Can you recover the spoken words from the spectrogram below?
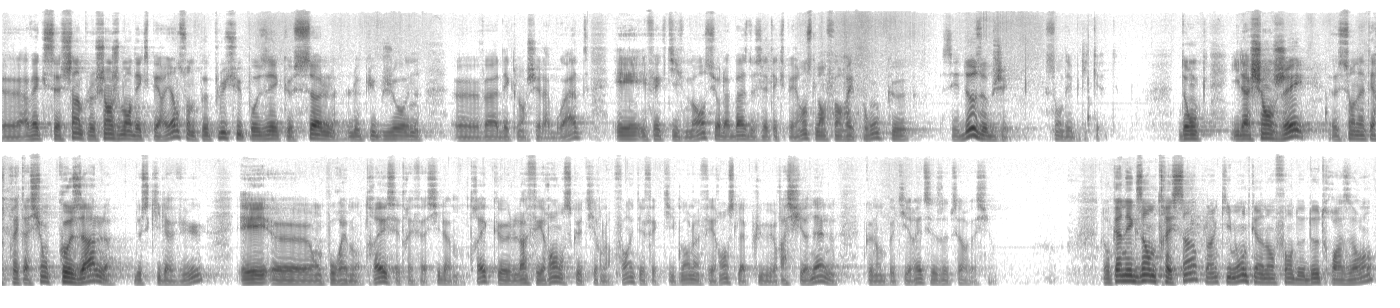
Euh, avec ce simple changement d'expérience, on ne peut plus supposer que seul le cube jaune euh, va déclencher la boîte. Et effectivement, sur la base de cette expérience, l'enfant répond que ces deux objets sont des bliquettes. Donc, il a changé euh, son interprétation causale de ce qu'il a vu, et on pourrait montrer, c'est très facile à montrer, que l'inférence que tire l'enfant est effectivement l'inférence la plus rationnelle que l'on peut tirer de ces observations. Donc un exemple très simple hein, qui montre qu'un enfant de 2-3 ans,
